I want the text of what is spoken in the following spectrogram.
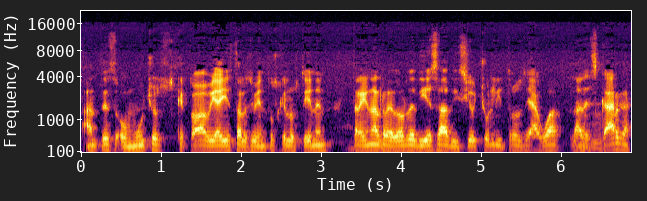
antes o muchos que todavía hay establecimientos que los tienen traen alrededor de 10 a 18 litros de agua la uh -huh. descarga.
